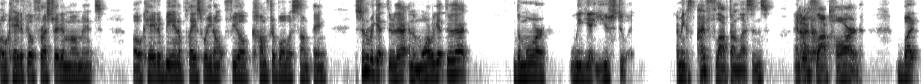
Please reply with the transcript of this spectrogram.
okay to feel frustrated moment okay to be in a place where you don't feel comfortable with something the sooner we get through that and the more we get through that the more we get used to it. I mean because i've flopped on lessons and i flopped hard but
